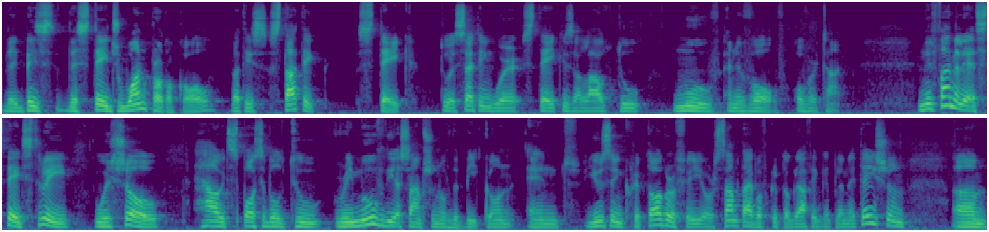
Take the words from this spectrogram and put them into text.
the, base, the stage one protocol, that is static stake, to a setting where stake is allowed to move and evolve over time. And then finally, at stage three, we show how it's possible to remove the assumption of the beacon and using cryptography or some type of cryptographic implementation, um,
